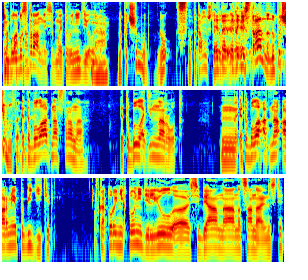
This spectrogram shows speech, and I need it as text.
Ну, было пока. бы странно, если бы мы этого не делали. Да. Ну почему? Ну, ну потому что это, это, это, это не странно, но почему тогда? Это была одна страна, это был один народ, это была одна армия-победитель в которой никто не делил э, себя на национальности.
